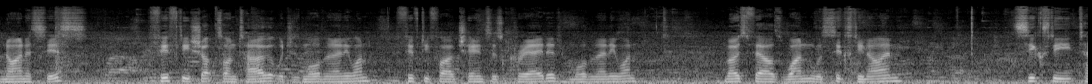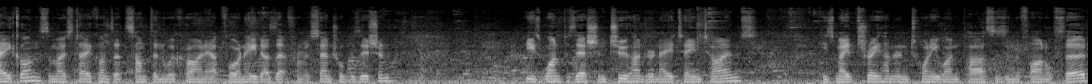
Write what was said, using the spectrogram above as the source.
9 assists, 50 shots on target, which is more than anyone, 55 chances created, more than anyone. Most fouls won was 69. 60 take ons, the most take ons, that's something we're crying out for, and he does that from a central position. He's won possession 218 times. He's made 321 passes in the final third.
